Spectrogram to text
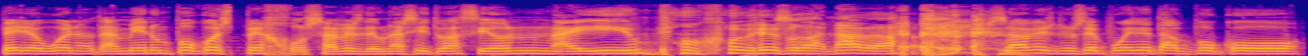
Pero bueno, también un poco espejo, ¿sabes? De una situación ahí un poco desganada, ¿sabes? No se puede tampoco...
